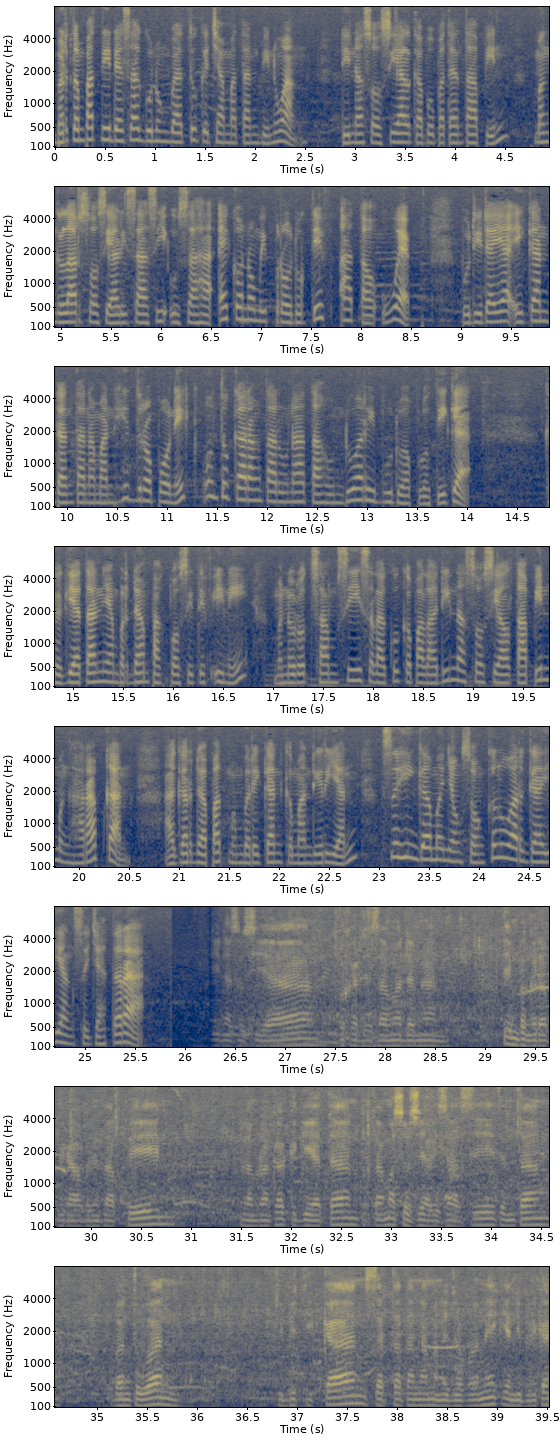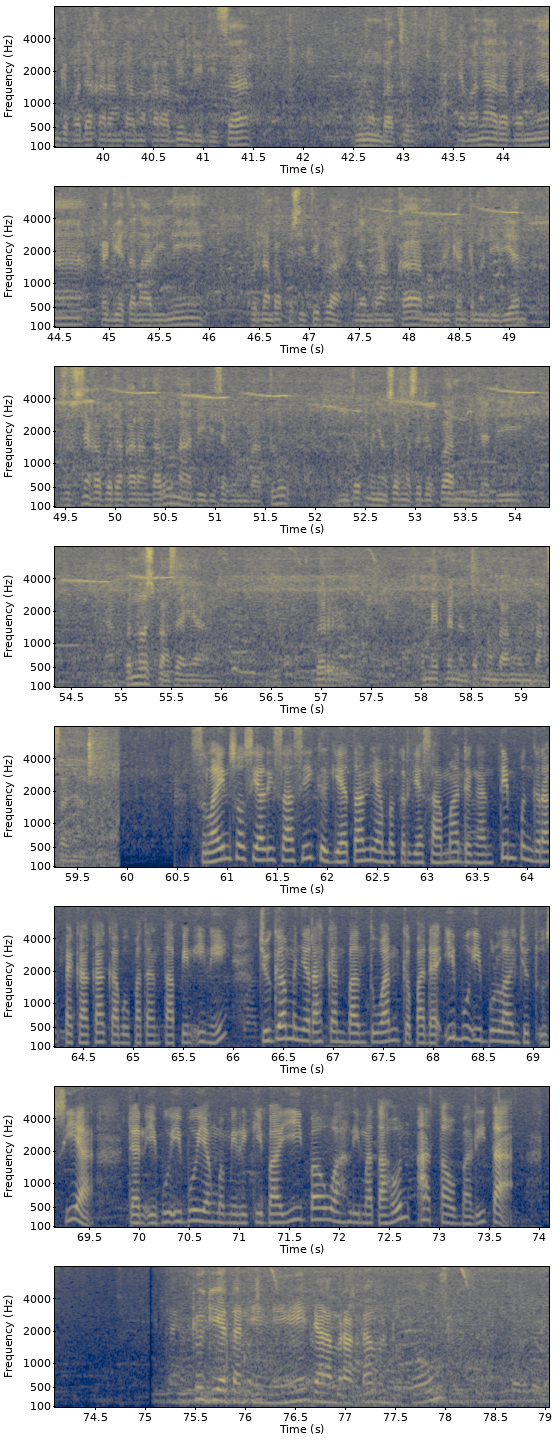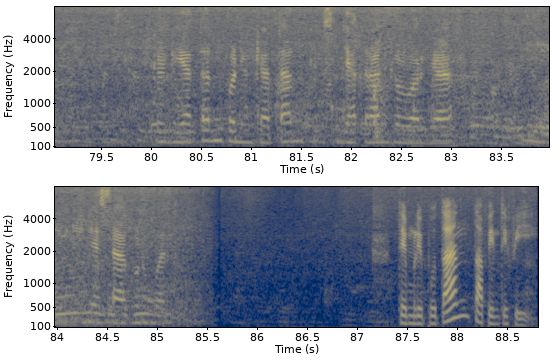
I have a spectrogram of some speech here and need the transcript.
Bertempat di Desa Gunung Batu, Kecamatan Binuang, Dinas Sosial Kabupaten Tapin menggelar sosialisasi usaha ekonomi produktif atau UEP, budidaya ikan dan tanaman hidroponik untuk Karang Taruna tahun 2023. Kegiatan yang berdampak positif ini, menurut Samsi selaku Kepala Dinas Sosial Tapin mengharapkan agar dapat memberikan kemandirian sehingga menyongsong keluarga yang sejahtera. Dinas Sosial bekerja sama dengan tim penggerak Kabupaten Tapin dalam rangka kegiatan pertama sosialisasi tentang bantuan bibit ikan serta tanaman hidroponik yang diberikan kepada Karang Taruna Karabin di Desa Gunung Batu yang mana harapannya kegiatan hari ini berdampak positif lah dalam rangka memberikan kemandirian khususnya kepada Karang Taruna di Desa Gunung Batu untuk menyongsong masa depan menjadi nah, penerus bangsa yang berkomitmen untuk membangun bangsanya. Selain sosialisasi, kegiatan yang bekerja sama dengan tim penggerak PKK Kabupaten Tapin ini juga menyerahkan bantuan kepada ibu-ibu lanjut usia dan ibu-ibu yang memiliki bayi bawah lima tahun atau balita. Kegiatan ini dalam rangka mendukung kegiatan peningkatan kesejahteraan keluarga di Desa Gunung Batu. Tim Liputan Tapin TV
